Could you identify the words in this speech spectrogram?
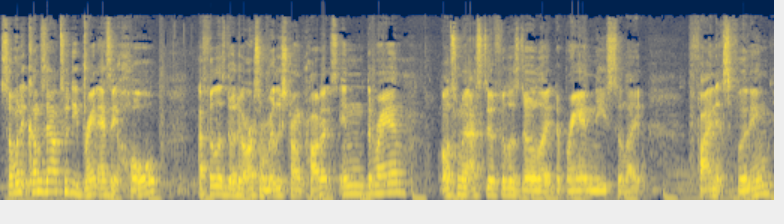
So when it comes down to the brand as a whole, I feel as though there are some really strong products in the brand. Ultimately, I still feel as though like the brand needs to like find its footing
